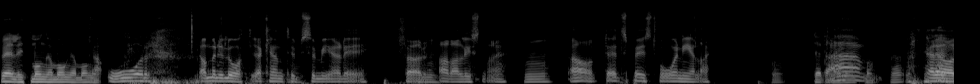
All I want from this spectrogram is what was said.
väldigt många, många, många år. Ja men det låter, jag kan typ summera det för Mm. alla lyssnare. Mm. Ja, Dead Space 2 är nedlagt. Där Ah. är två. Ja. Eller ja,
